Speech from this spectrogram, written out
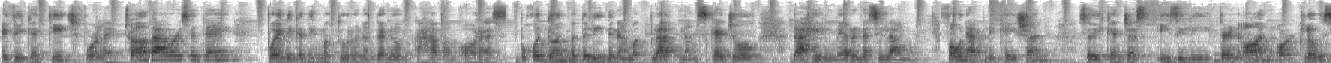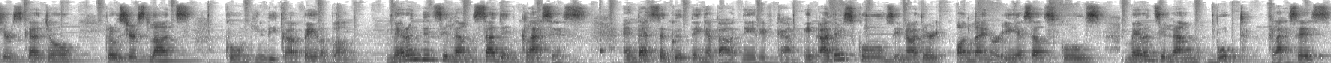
If you can teach for like 12 hours a day, pwede ka ding magturo ng ganong kahabang oras. Bukod doon, madali din ang mag-plot ng schedule dahil meron na silang phone application so you can just easily turn on or close your schedule, close your slots kung hindi ka available. Meron din silang sudden classes. And that's the good thing about Native Camp. In other schools, in other online or ESL schools, meron silang booked classes.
